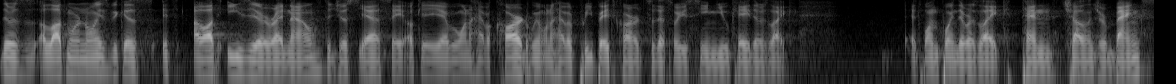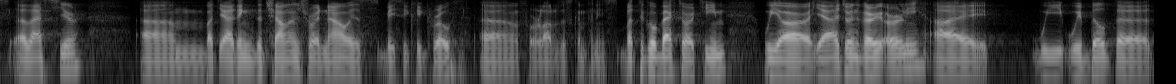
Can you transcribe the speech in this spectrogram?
there's a lot more noise because it's a lot easier right now to just yeah say okay yeah we want to have a card we want to have a prepaid card so that's why you see in UK there's like at one point there was like 10 challenger banks uh, last year um, but yeah I think the challenge right now is basically growth uh, for a lot of those companies. But to go back to our team we are yeah I joined very early. I we we built the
